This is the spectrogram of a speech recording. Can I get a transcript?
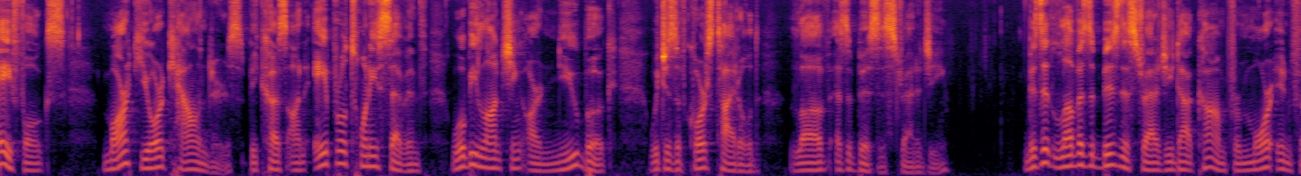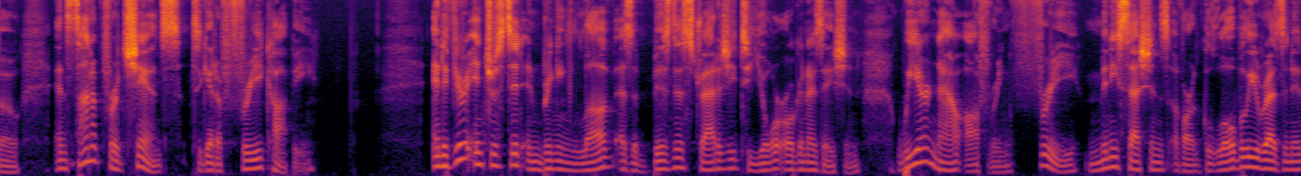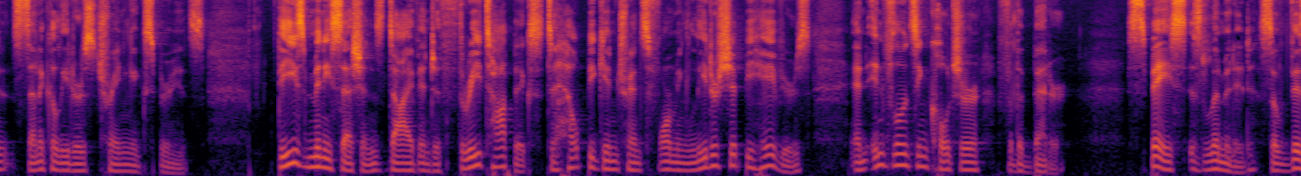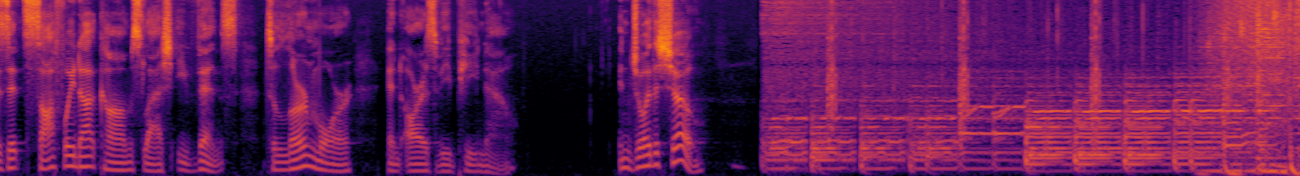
Hey, folks, mark your calendars because on April 27th, we'll be launching our new book, which is, of course, titled Love as a Business Strategy. Visit loveasabusinessstrategy.com for more info and sign up for a chance to get a free copy. And if you're interested in bringing love as a business strategy to your organization, we are now offering free mini sessions of our globally resonant Seneca Leaders training experience. These mini sessions dive into three topics to help begin transforming leadership behaviors and influencing culture for the better. Space is limited, so visit softway.com/events to learn more and RSVP now. Enjoy the show.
